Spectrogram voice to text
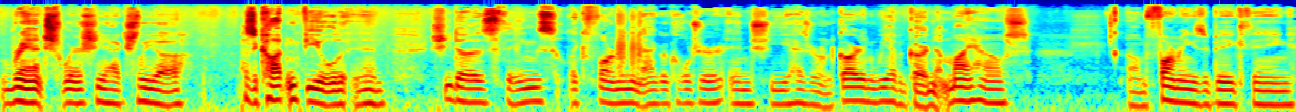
ranch where she actually uh has a cotton field and she does things like farming and agriculture and she has her own garden. We have a garden at my house. Um, farming is a big thing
